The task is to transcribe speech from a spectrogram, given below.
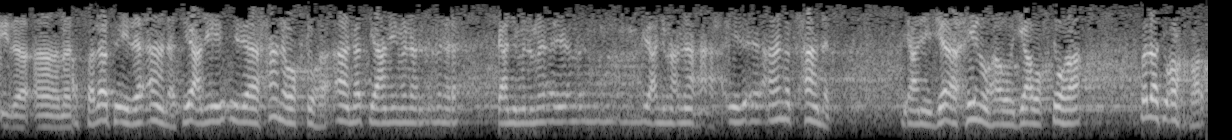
إذا آنت. الصلاة إذا آنت يعني إذا حان وقتها. آنت يعني من من يعني من يعني معناها آنت حانت. يعني جاء حينها وجاء وقتها فلا تؤخر.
